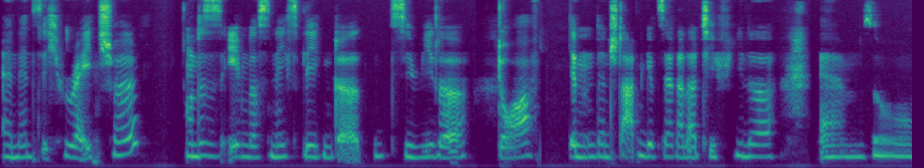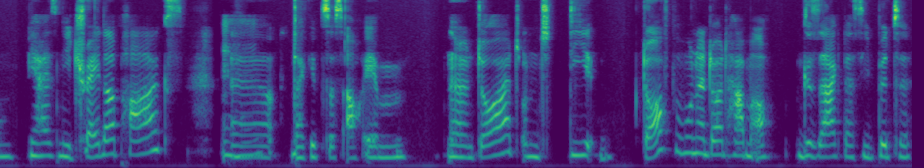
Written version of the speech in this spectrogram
er nennt sich Rachel. Und es ist eben das nächstliegende zivile Dorf. In den Staaten gibt es ja relativ viele ähm, so, wie heißen die, Trailerparks. Mhm. Äh, da gibt es das auch eben äh, dort. Und die Dorfbewohner dort haben auch gesagt, dass sie bitte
